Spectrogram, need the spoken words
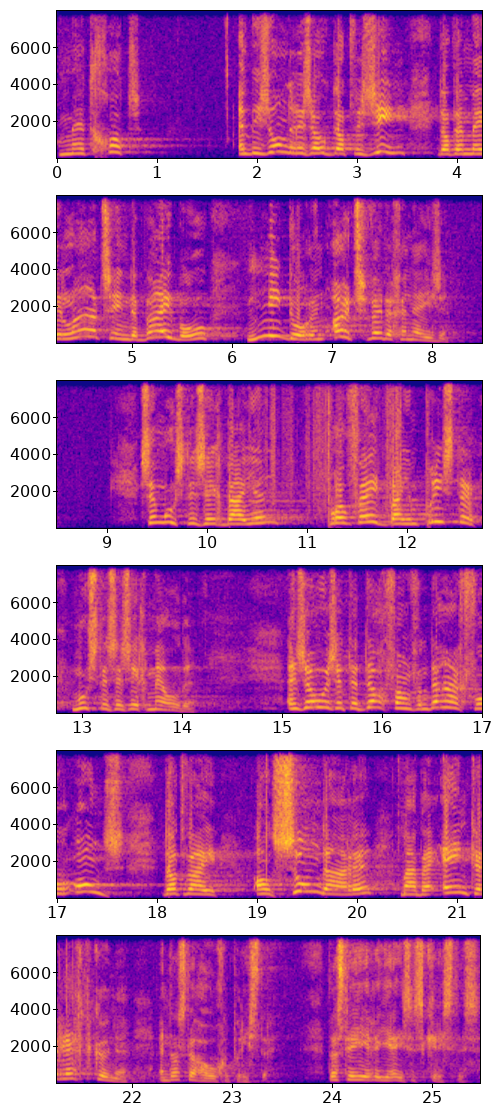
met God. En bijzonder is ook dat we zien dat de Melaatse in de Bijbel niet door een arts werden genezen. Ze moesten zich bij een profeet, bij een priester, moesten ze zich melden. En zo is het de dag van vandaag voor ons dat wij als zondaren maar bij één terecht kunnen. En dat is de hoge priester. Dat is de Heer Jezus Christus.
